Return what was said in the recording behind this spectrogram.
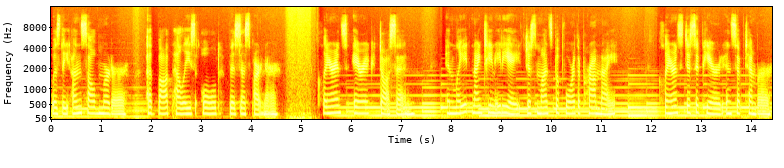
was the unsolved murder of Bob Pelley's old business partner, Clarence Eric Dawson. In late 1988, just months before the prom night, Clarence disappeared in September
